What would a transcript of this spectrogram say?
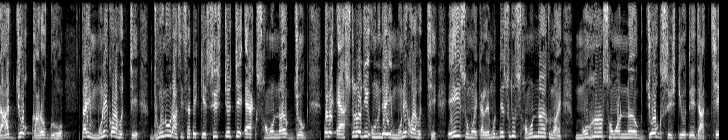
রাজ্য কারক গ্রহ তাই মনে করা হচ্ছে ধনু রাশি সাপেক্ষে সৃষ্টি হচ্ছে এক সমন্বয়ক যোগ। তবে অ্যাস্ট্রোলজি অনুযায়ী মনে করা হচ্ছে এই সময়কালের মধ্যে শুধু সমন্বয়ক নয়, মহা সমন্বয়ক যোগ সৃষ্টি হতে যাচ্ছে,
